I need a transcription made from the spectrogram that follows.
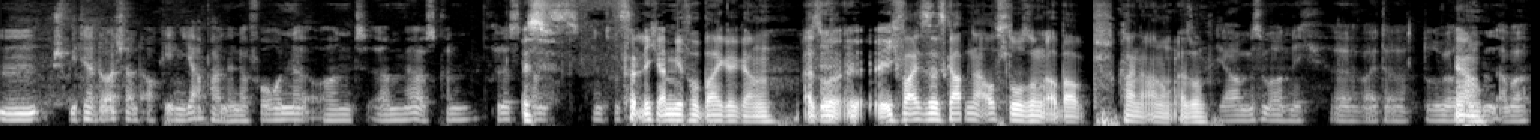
mh, spielt ja Deutschland auch gegen Japan in der Vorrunde und ähm, ja, es kann alles ist ganz interessant. Völlig an mir vorbeigegangen. Also ich weiß, es gab eine Auslosung, aber pff, keine Ahnung. Also ja, müssen wir auch nicht äh, weiter drüber ja. reden. Aber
